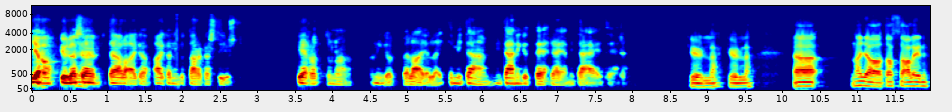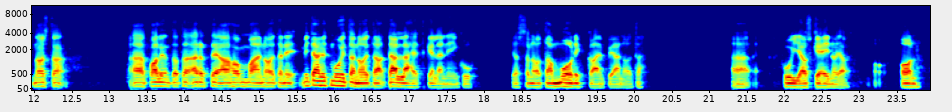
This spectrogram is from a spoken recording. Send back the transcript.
Joo, kyllä se pitää olla aika, aika niin tarkasti just kerrottuna niin pelaajalle, että mitä, mitä niin tehdään ja mitä ei tehdä. Kyllä, kyllä. No joo, tuossa oli nyt noista paljon tota RTA-hommaa noita, niin mitä nyt muita noita tällä hetkellä, niin kuin, jos sanotaan muodikkaimpia noita huijauskeinoja on?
